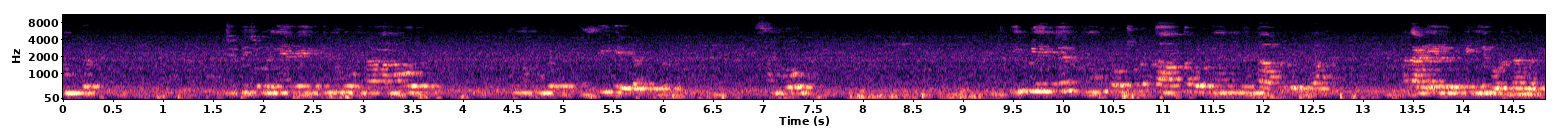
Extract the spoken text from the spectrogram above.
നമുക്ക് ചുറ്റി ചുളുങ്ങിയൊക്കെ ഇരിക്കുന്നത് കൊണ്ടാണ് ആ ഒരു നമുക്ക് ഫീൽ ചെയ്യാറുള്ളത് സംഭവം. ഈ പ്ലേറ്റ് നമുക്ക് കുറച്ചുകൂടെ താത്ത് കൊടുക്കണമെങ്കിൽ താത്ത് കൊടുക്കാം. അത് അടിയിൽ ഒരു പിന്ന് കൊടുത്താൽ മതി.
